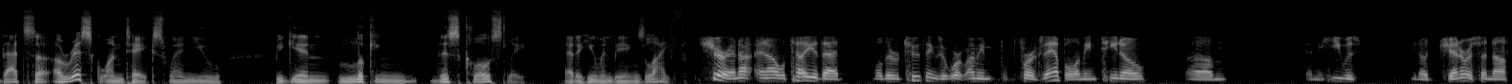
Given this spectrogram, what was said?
that's a, a, risk one takes when you begin looking this closely at a human being's life. Sure, and I, and I will tell you that well, there were two things that work. I mean, for example, I mean Tino, um, and he was, you know, generous enough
